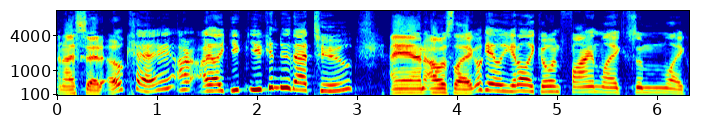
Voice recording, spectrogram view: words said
And I said, okay, I, I, like you, you can do that too. And I was like, okay, well, you gotta like go and find like some like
